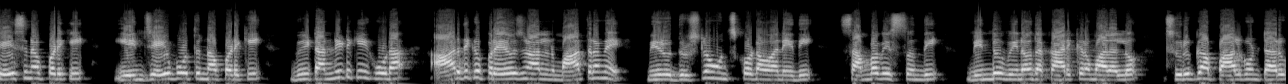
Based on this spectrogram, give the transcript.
చేసినప్పటికీ ఏం చేయబోతున్నప్పటికీ వీటన్నిటికీ కూడా ఆర్థిక ప్రయోజనాలను మాత్రమే మీరు దృష్టిలో ఉంచుకోవడం అనేది సంభవిస్తుంది. విందు వినోద కార్యక్రమాలలో చురుగ్గా పాల్గొంటారు.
